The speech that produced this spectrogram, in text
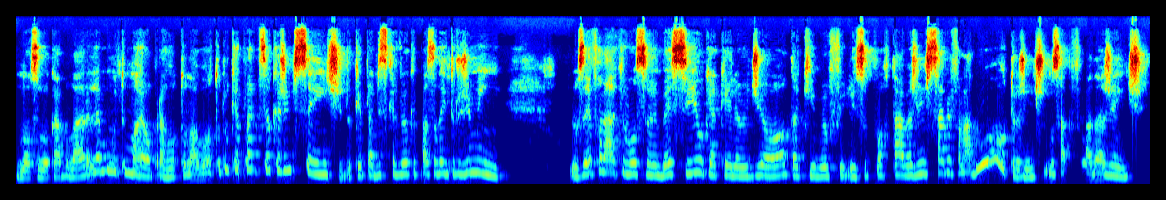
O nosso vocabulário é muito maior para rotular o outro do que para dizer o que a gente sente, do que para descrever o que passa dentro de mim. Você falar que você é um imbecil, que aquele é um idiota, que meu filho é insuportável, a gente sabe falar do outro, a gente não sabe falar da gente.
